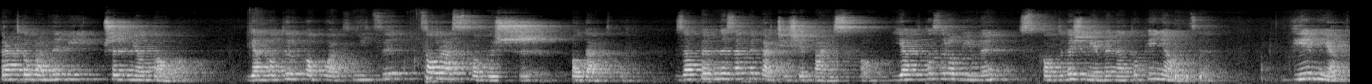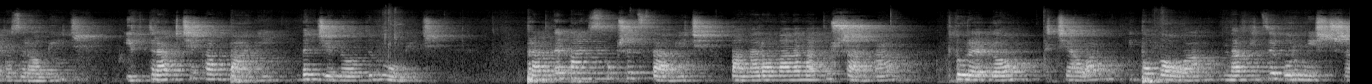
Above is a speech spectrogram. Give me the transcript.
traktowanymi przedmiotowo jako tylko płatnicy coraz to wyższych podatków. Zapewne zapytacie się Państwo, jak to zrobimy, skąd weźmiemy na to pieniądze. Wiem, jak to zrobić i w trakcie kampanii będziemy o tym mówić. Pragnę Państwu przedstawić pana Romana Matuszaka, którego chciałam i powołam na wiceburmistrza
